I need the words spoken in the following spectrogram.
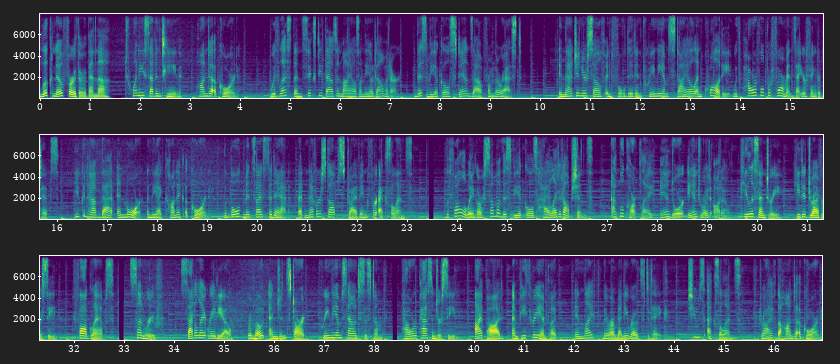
Look no further than the 2017 Honda Accord. With less than 60,000 miles on the odometer, this vehicle stands out from the rest. Imagine yourself enfolded in premium style and quality with powerful performance at your fingertips. You can have that and more in the iconic Accord, the bold midsize sedan that never stops striving for excellence. The following are some of this vehicle's highlighted options. Apple CarPlay and or Android Auto, keyless entry, heated driver seat, fog lamps, sunroof, satellite radio, remote engine start, premium sound system, power passenger seat, iPod, MP3 input. In life, there are many roads to take. Choose excellence. Drive the Honda Accord.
